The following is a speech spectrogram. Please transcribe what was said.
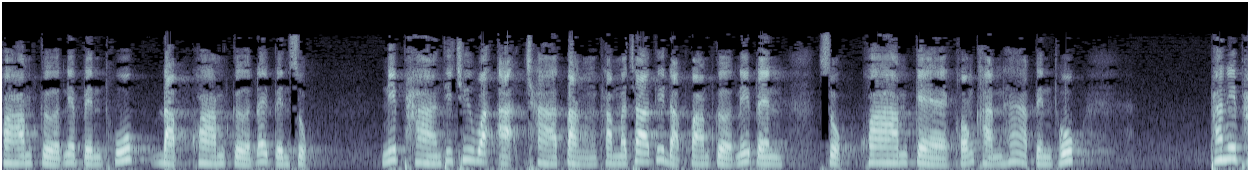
ความเกิดเนี่ยเป็นทุกข์ดับความเกิดได้เป็นสุข นิพพานที่ชื่อว่าอาชาตังธรรมชาติที่ดับความเกิดนี่เป็นสุขความแก่ของขันห้าเป็นทุกข์พระนิพพ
